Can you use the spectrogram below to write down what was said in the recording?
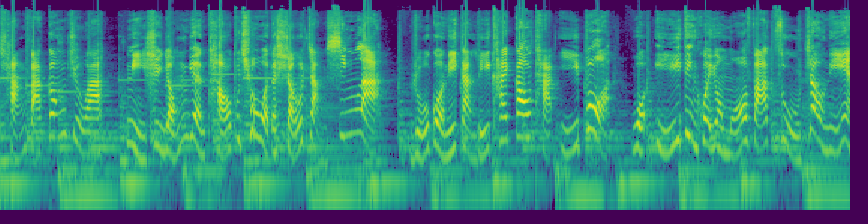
长发公主啊！”你是永远逃不出我的手掌心啦！如果你敢离开高塔一步，我一定会用魔法诅咒你，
